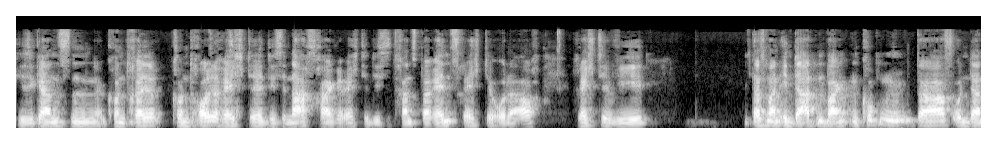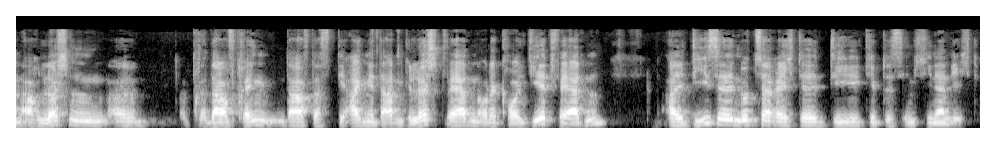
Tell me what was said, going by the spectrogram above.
diese ganzen Kontroll Kontrollrechte, diese Nachfragerechte, diese Transparenzrechte oder auch Rechte wie, dass man in Datenbanken gucken darf und dann auch löschen, äh, darauf drängen darf, dass die eigenen Daten gelöscht werden oder korrigiert werden. All diese Nutzerrechte, die gibt es in China nicht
